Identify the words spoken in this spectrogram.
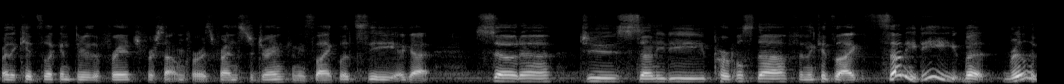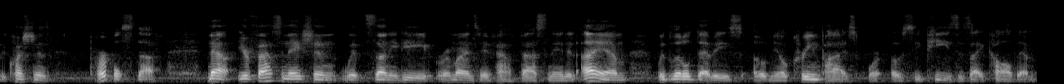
where the kid's looking through the fridge for something for his friends to drink? And he's like, let's see, I got soda, juice, Sunny D, purple stuff. And the kid's like, Sunny D? But really, the question is, purple stuff. Now, your fascination with Sunny D reminds me of how fascinated I am with Little Debbie's oatmeal cream pies, or OCPs as I call them.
